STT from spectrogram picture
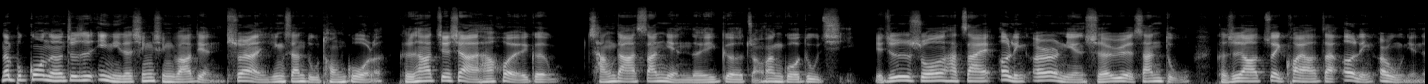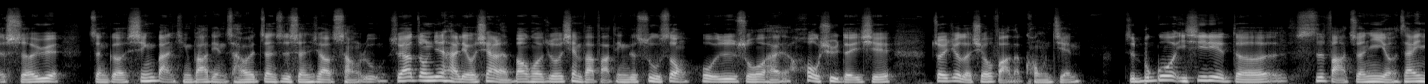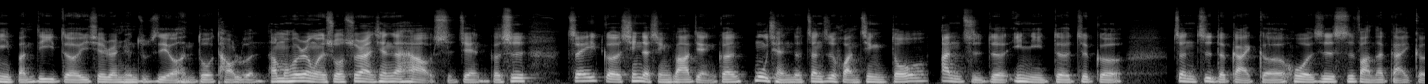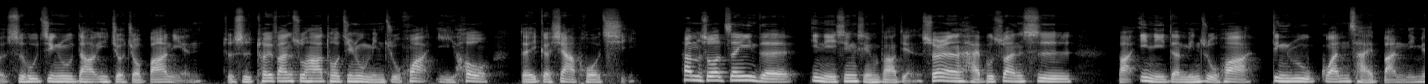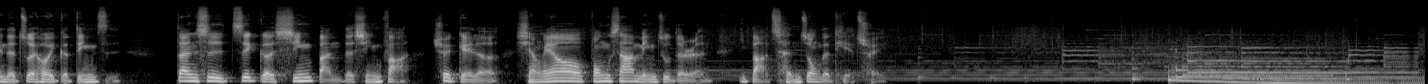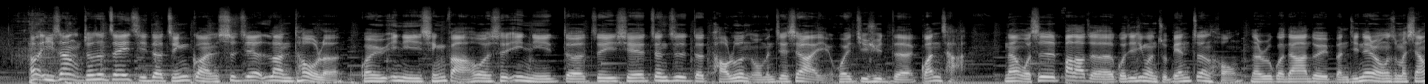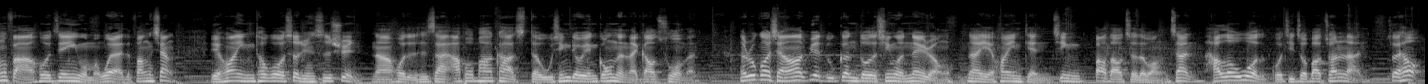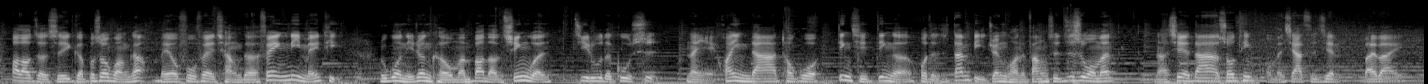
那不过呢，就是印尼的新刑法典虽然已经三读通过了，可是它接下来它会有一个长达三年的一个转换过渡期。也就是说，它在二零二二年十二月三读，可是要最快要在二零二五年的十二月，整个新版刑法典才会正式生效上路。所以它中间还留下了包括说宪法法庭的诉讼，或者是说还后续的一些追究的修法的空间。只不过一系列的司法争议哦，在印尼本地的一些人权组织有很多讨论，他们会认为说，虽然现在还有时间，可是。这一个新的刑法典跟目前的政治环境都暗指的印尼的这个政治的改革或者是司法的改革，似乎进入到一九九八年，就是推翻苏哈托进入民主化以后的一个下坡期。他们说，争议的印尼新刑法典虽然还不算是把印尼的民主化钉入棺材板里面的最后一个钉子，但是这个新版的刑法。却给了想要封杀民主的人一把沉重的铁锤。好，以上就是这一集的。尽管世界烂透了，关于印尼刑法或者是印尼的这一些政治的讨论，我们接下来也会继续的观察。那我是报道者国际新闻主编郑红。那如果大家对本集内容有什么想法或建议我们未来的方向，也欢迎透过社群私讯，那或者是在 Apple Podcast 的五星留言功能来告诉我们。那如果想要阅读更多的新闻内容，那也欢迎点进报道者的网站 Hello World 国际周报专栏。最后，报道者是一个不收广告、没有付费墙的非盈利媒体。如果你认可我们报道的新闻、记录的故事，那也欢迎大家透过定期定额或者是单笔捐款的方式支持我们。那谢谢大家的收听，我们下次见，拜拜。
